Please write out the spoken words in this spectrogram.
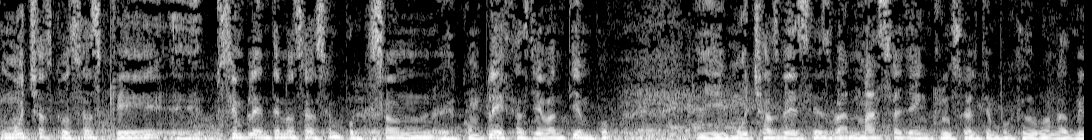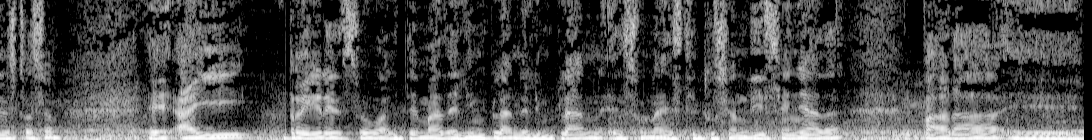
muchas cosas que eh, simplemente no se hacen porque son eh, complejas, llevan tiempo y muchas veces van más allá incluso del tiempo que dura una administración. Ahí regreso al tema del IMPLAN. El IMPLAN es una institución diseñada para eh,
